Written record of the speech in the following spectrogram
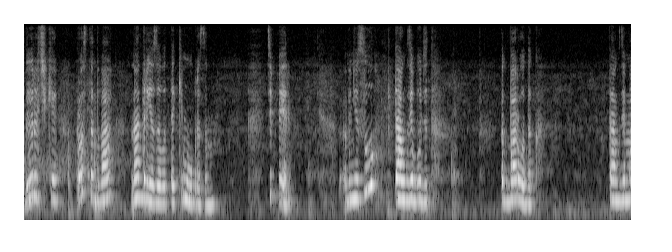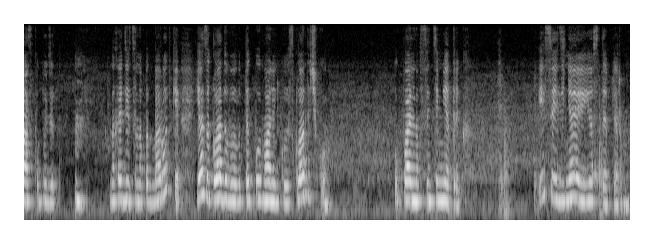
дырочки. Просто два надреза вот таким образом. Теперь внизу, там где будет подбородок, там где маска будет находиться на подбородке, я закладываю вот такую маленькую складочку, буквально в сантиметрик, и соединяю ее степлером.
